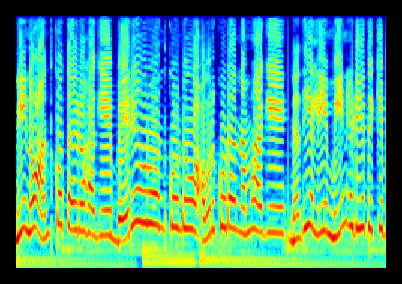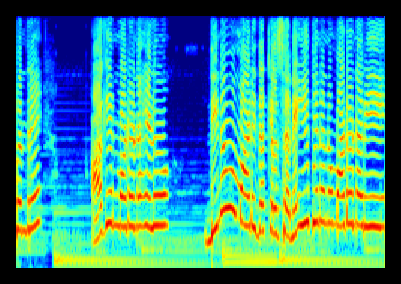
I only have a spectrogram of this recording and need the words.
ನೀನು ಅಂದ್ಕೋತಾ ಇರೋ ಹಾಗೆ ಬೇರೆಯವರು ಅಂದ್ಕೊಂಡು ಅವರು ಕೂಡ ನಮ್ಮ ಹಾಗೆ ನದಿಯಲ್ಲಿ ಮೀನ್ ಹಿಡಿಯೋದಿಕ್ಕೆ ಬಂದ್ರೆ ಆಗೇನ್ ಮಾಡೋಣ ಹೇಳು? ದಿನವೂ ಮಾಡಿದ ಕೆಲಸನೇ ಈ ದಿನನೂ ಮಾಡೋಣ ರೀ.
